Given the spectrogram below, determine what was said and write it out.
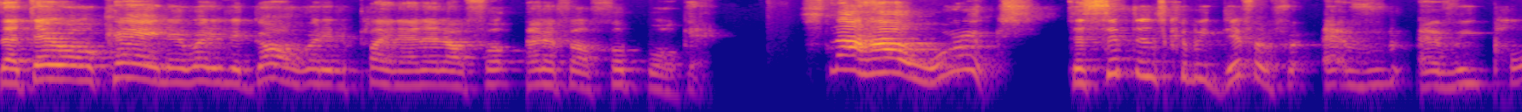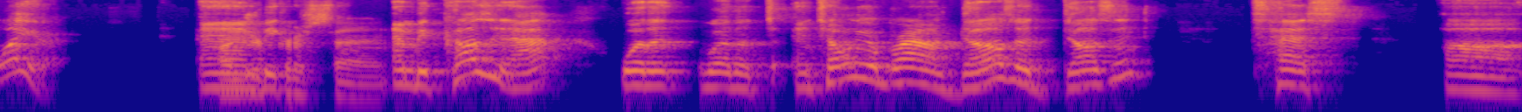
that they're okay and they're ready to go and ready to play an NFL football game. It's not how it works. The symptoms could be different for every every player. And, 100%. Be, and because of that, whether whether Antonio Brown does or doesn't test uh,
